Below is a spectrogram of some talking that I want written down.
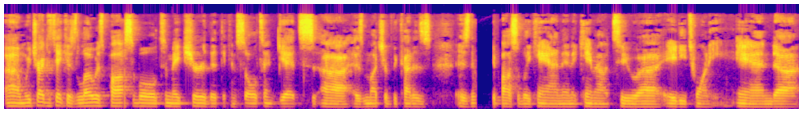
um, we tried to take as low as possible to make sure that the consultant gets uh, as much of the cut as as possibly can and it came out to uh, 80 20 and uh,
